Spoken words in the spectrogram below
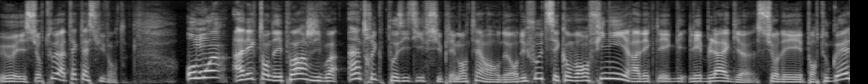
et surtout attaque la suivante. Au moins, avec ton départ, j'y vois un truc positif supplémentaire en dehors du foot, c'est qu'on va en finir avec les, les blagues sur les portugais,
